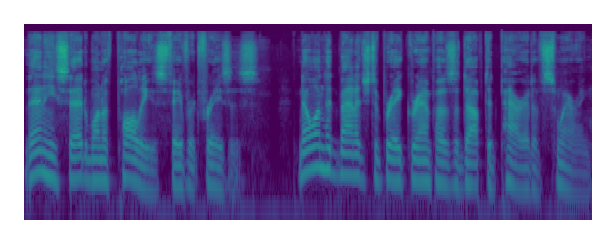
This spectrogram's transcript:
Then he said one of Paulie's favorite phrases. No one had managed to break Grandpa's adopted parrot of swearing.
